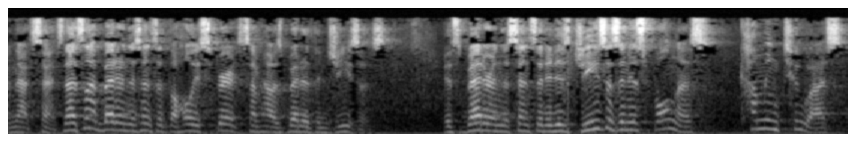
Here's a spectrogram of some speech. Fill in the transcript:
in that sense. Now, it's not better in the sense that the Holy Spirit somehow is better than Jesus. It's better in the sense that it is Jesus in His fullness coming to us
